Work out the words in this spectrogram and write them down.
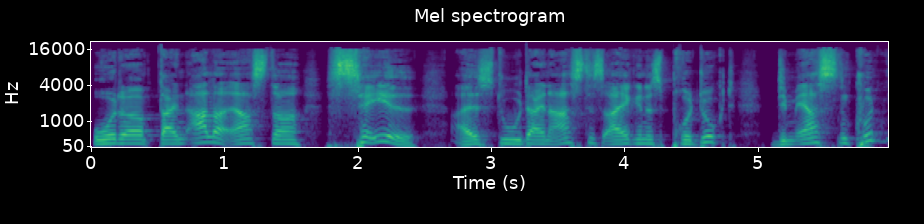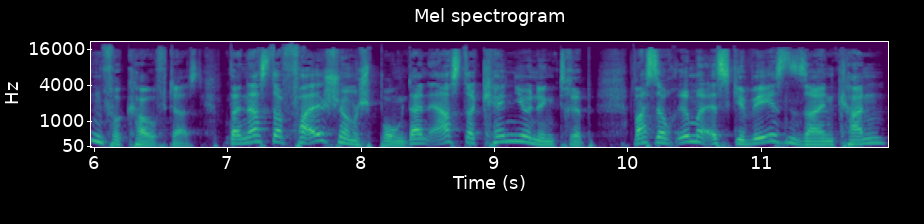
Oder dein allererster Sale, als du dein erstes eigenes Produkt dem ersten Kunden verkauft hast. Dein erster Fallschirmsprung, dein erster Canyoning-Trip, was auch immer es gewesen sein kann.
